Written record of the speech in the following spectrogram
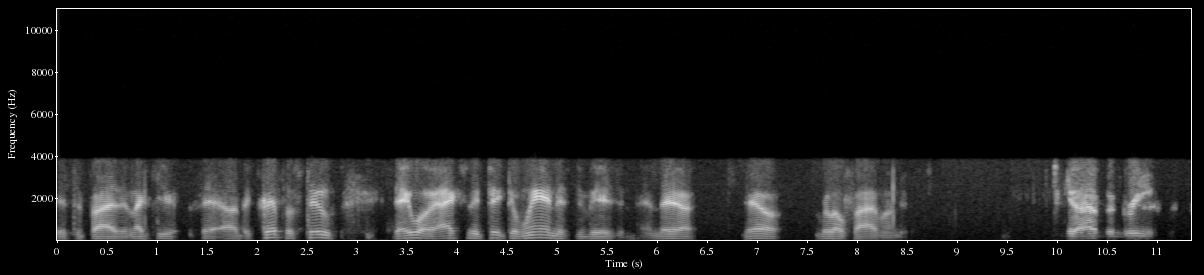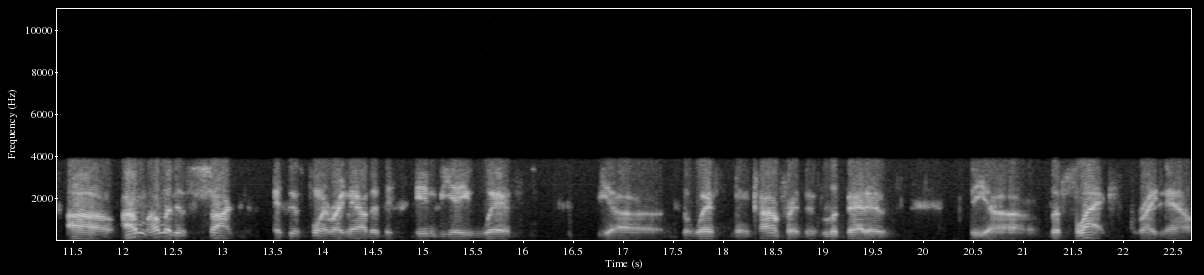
is surprising. Like you uh, the Clippers too, they were actually picked to win this division, and they're they're below 500. Yeah, I have to agree. Uh, I'm I'm just shocked at this point right now that the NBA West, the uh, the Western Conference is looked at as the uh, the slack right now.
